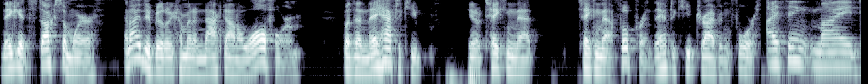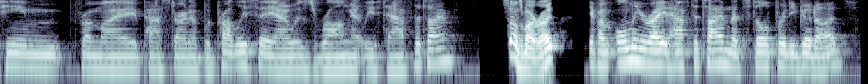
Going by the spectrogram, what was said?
they get stuck somewhere and I have the ability to come in and knock down a wall for them, but then they have to keep, you know, taking that taking that footprint. They have to keep driving forth. I think my team from my past startup would probably say I was wrong at least half the time. Sounds about right. If I'm only right half the time, that's still pretty good odds.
